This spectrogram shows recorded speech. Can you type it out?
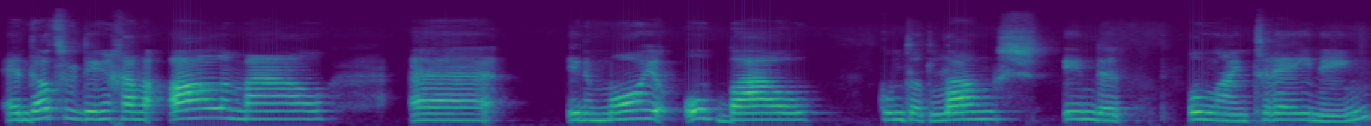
En dat soort dingen gaan we allemaal uh, in een mooie opbouw. Komt dat langs in de online training.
